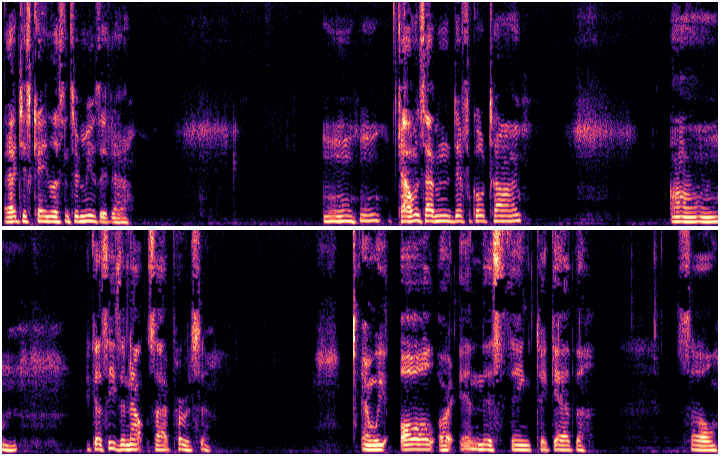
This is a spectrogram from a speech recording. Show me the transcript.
But I just can't listen to music now. Mm-hmm. Calvin's having a difficult time. Um, because he's an outside person. And we all are in this thing together. So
